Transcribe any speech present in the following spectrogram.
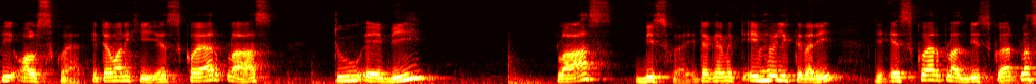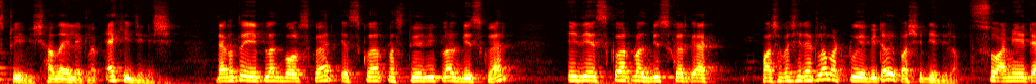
B all square এটা মানে কি? A square plus two A B plus B square এটাকে আমি একটু এইভাবে লিখতে পারি যে A square plus B square plus two A B সাদাই লিখলাম। একই জিনিস। দেখো তো এ প্লাস বল square A square plus two A B plus B square এই যে স্কোয়ার প্লাস বি স্কোয়ারকে এক পাশাপাশি রাখলাম আর টু এ বিটা ওই পাশে দিয়ে দিলাম। সো আমি এটা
